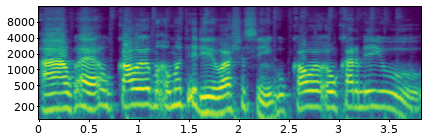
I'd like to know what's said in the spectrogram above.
Ah, é, o Cal eu, eu manteria. Eu acho assim, o Cal é um cara meio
